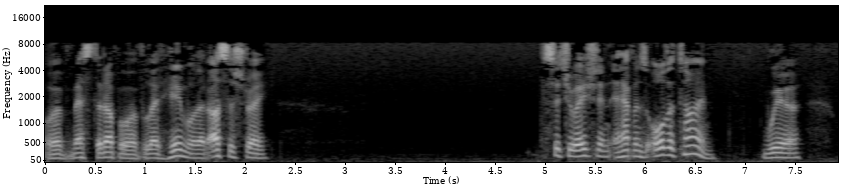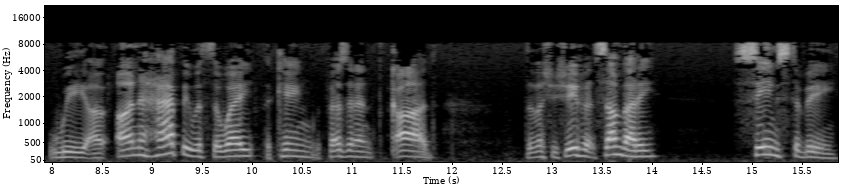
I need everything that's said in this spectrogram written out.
or have messed it up or have led him or led us astray. Situation, it happens all the time where we are unhappy with the way the king, the president, God, the Rosh Yeshiva, somebody seems to be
